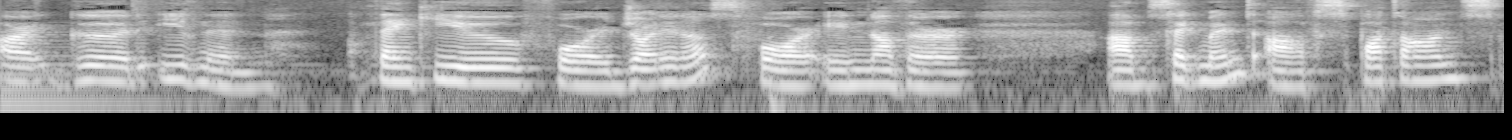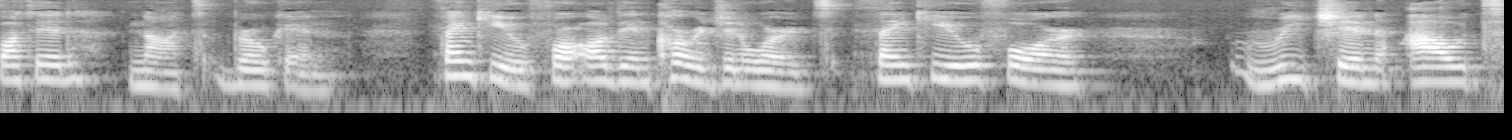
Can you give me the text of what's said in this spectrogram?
All right, good evening. Thank you for joining us for another um, segment of Spot On, Spotted, Not Broken. Thank you for all the encouraging words. Thank you for reaching out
